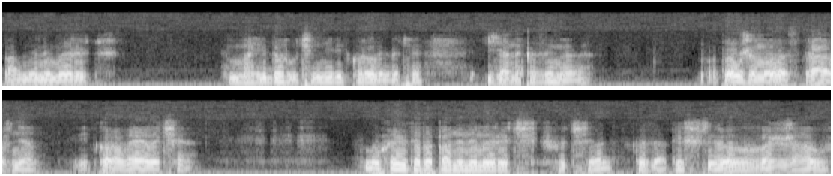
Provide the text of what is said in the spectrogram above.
пане Немирич? Маю доручення від королевича Яна Казимира. Ото вже мова справжня, від королевича. Слухаю тебе, пане Немирич, хоча сказати щиро вважав,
